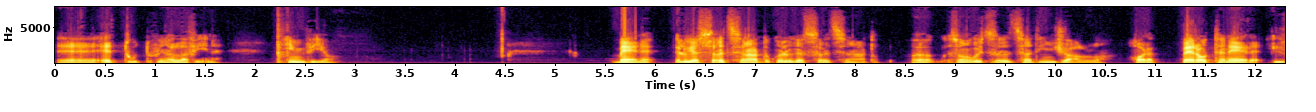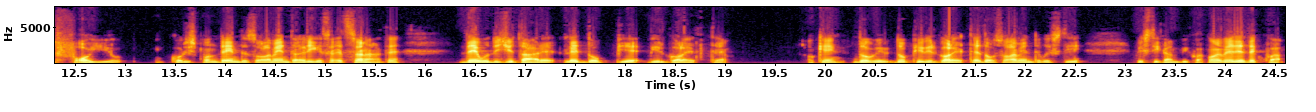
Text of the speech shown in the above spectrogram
è, è tutto fino alla fine. Invio. Bene, e lui ha selezionato quello che ha selezionato. Uh, sono questi selezionati in giallo. Ora, per ottenere il foglio corrispondente solamente alle righe selezionate, devo digitare le doppie virgolette. Ok? Dove doppie virgolette e do solamente questi, questi campi qua. Come vedete qua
